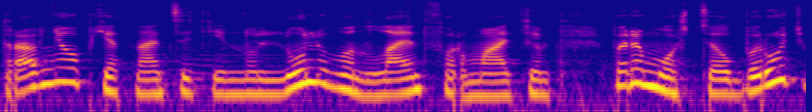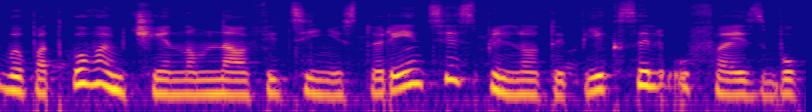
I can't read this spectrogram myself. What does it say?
травня о 15.00 в онлайн форматі. Переможця оберуть випадковим чином на офіційній сторінці спільноти Піксель у Фейсбук.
